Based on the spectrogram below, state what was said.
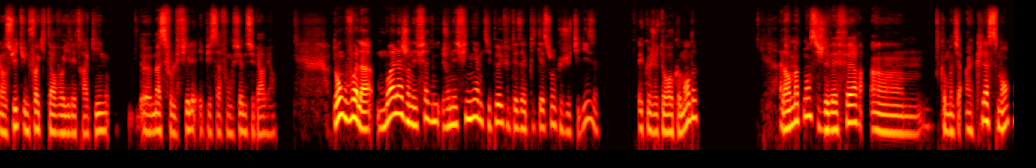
Et ensuite, une fois qu'il t'a envoyé les tracking, heu, mass fulfill et puis ça fonctionne super bien. Donc voilà, moi là, j'en ai fini j'en ai fini un petit peu avec toutes les applications que j'utilise et que je te recommande. Alors maintenant, si je devais faire un, comment dire? Un classement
